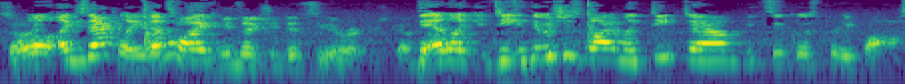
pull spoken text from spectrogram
So Well, exactly. That's why. It means I she did see the director's cut. The, like, de- which is why I'm like deep down, Mitsuko's pretty boss.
